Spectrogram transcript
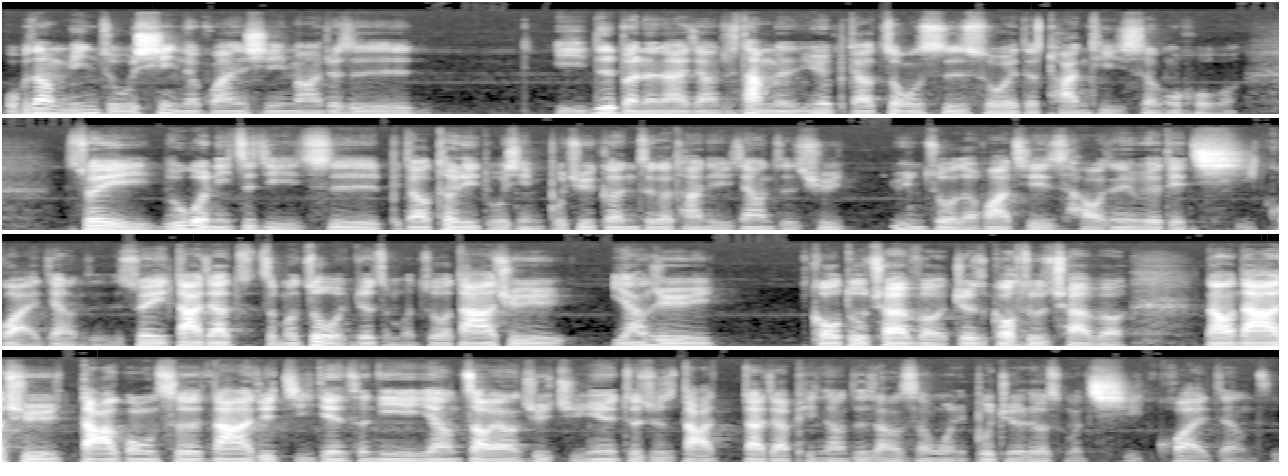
我不知道民族性的关系嘛，就是以日本人来讲，就是他们因为比较重视所谓的团体生活，所以如果你自己是比较特立独行，不去跟这个团体这样子去运作的话，其实好像有点奇怪这样子。所以大家怎么做你就怎么做，大家去一样去 go to travel 就是 go to travel。然后大家去搭公车，大家去挤电车，你也一样照样去挤，因为这就是大大家平常日常生活，你不觉得有什么奇怪这样子？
